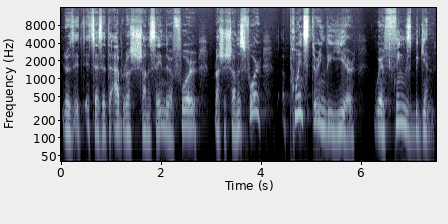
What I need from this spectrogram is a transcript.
you know it, it says that the Ab Rosh Hashanah saying there are four Rosh Hashanahs, four points during the year where things begin.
